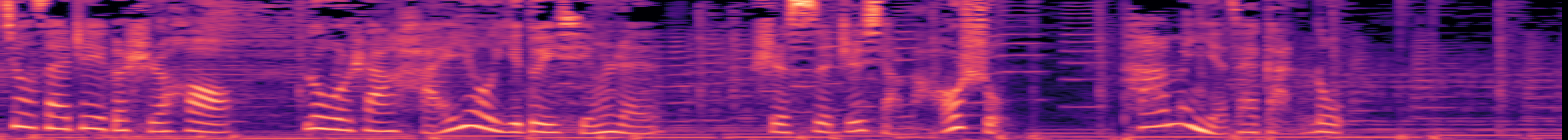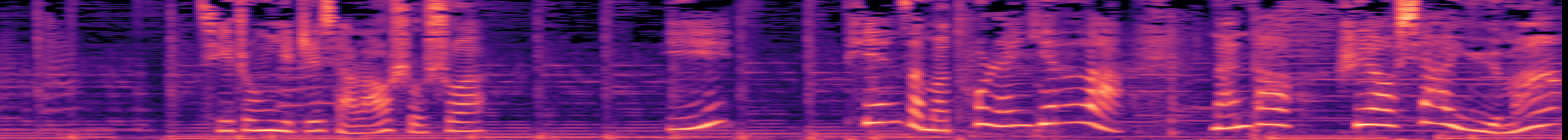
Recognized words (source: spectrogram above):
就在这个时候，路上还有一对行人，是四只小老鼠，他们也在赶路。其中一只小老鼠说。咦，天怎么突然阴了？难道是要下雨吗？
